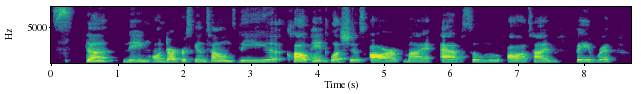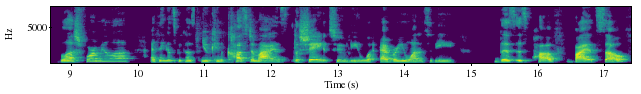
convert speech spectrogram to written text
stunning on darker skin tones. The Cloud Paint blushes are my absolute all-time favorite blush formula. I think it's because you can customize the shade to be whatever you want it to be. This is Puff by itself.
